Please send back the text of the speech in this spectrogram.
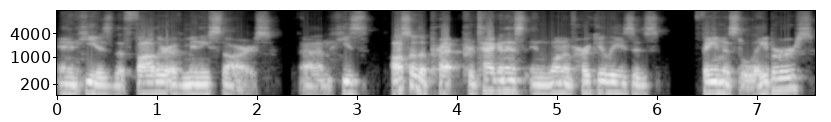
and he is the father of many stars. Um, he's also the pre- protagonist in one of Hercules' famous laborers,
